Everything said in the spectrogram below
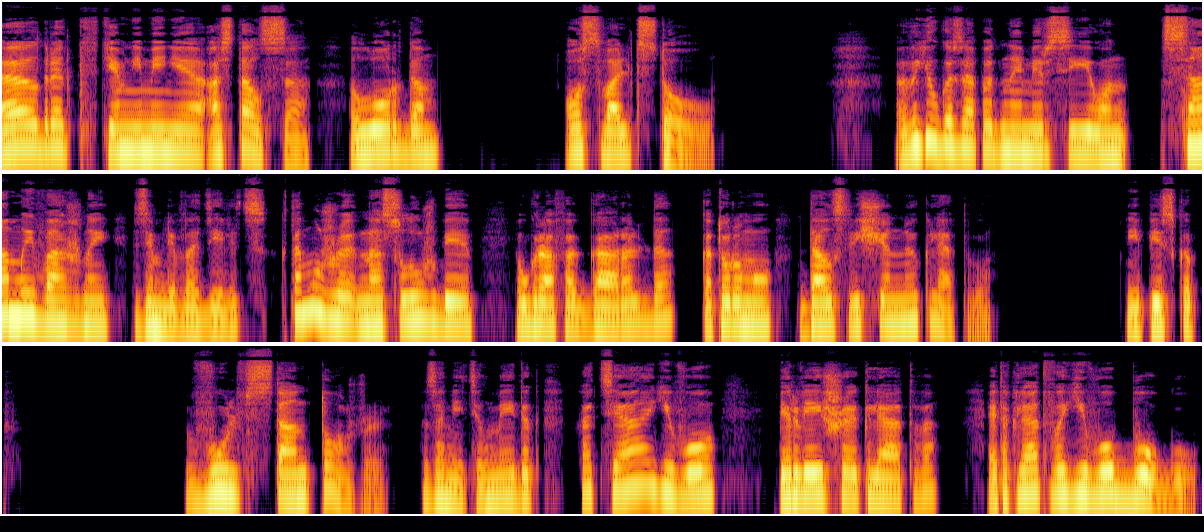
Элдред, тем не менее, остался лордом Освальдстоу. В юго-западной Мерсии он самый важный землевладелец, к тому же на службе у графа Гарольда, которому дал священную клятву. Епископ Вульфстан тоже, — заметил Мейдок, — хотя его первейшая клятва — это клятва его богу.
